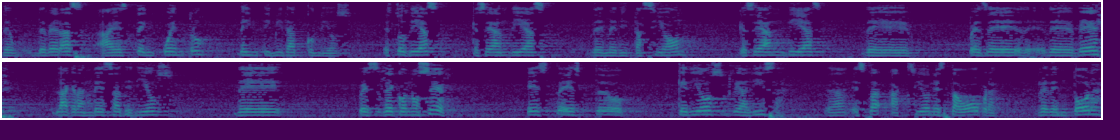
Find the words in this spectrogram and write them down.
de, veras a este encuentro de intimidad con Dios. Estos días que sean días de meditación, que sean días de, pues de, ver la grandeza de Dios, de pues reconocer este, esto que Dios realiza, esta acción, esta obra redentora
